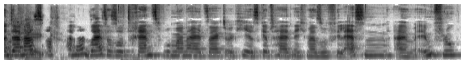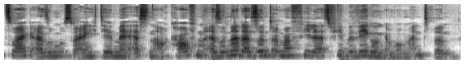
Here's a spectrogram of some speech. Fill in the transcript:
Und dann okay. hast du auf der anderen Seite so Trends, wo man halt sagt, okay, es gibt halt nicht mehr so viel Essen ähm, im Flugzeug, also musst du eigentlich dir mehr Essen auch kaufen. Also ne, da sind immer viele, ist viel Bewegung im Moment drin.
